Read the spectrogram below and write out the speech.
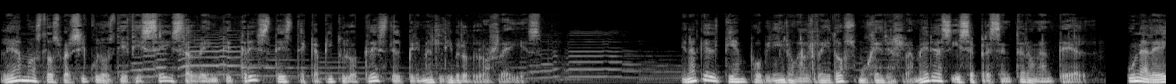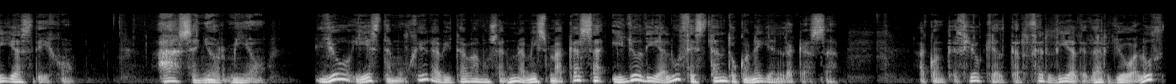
Leamos los versículos 16 al 23 de este capítulo 3 del primer libro de los Reyes. En aquel tiempo vinieron al rey dos mujeres rameras y se presentaron ante él. Una de ellas dijo, Ah, señor mío, yo y esta mujer habitábamos en una misma casa y yo di a luz estando con ella en la casa. Aconteció que al tercer día de dar yo a luz,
